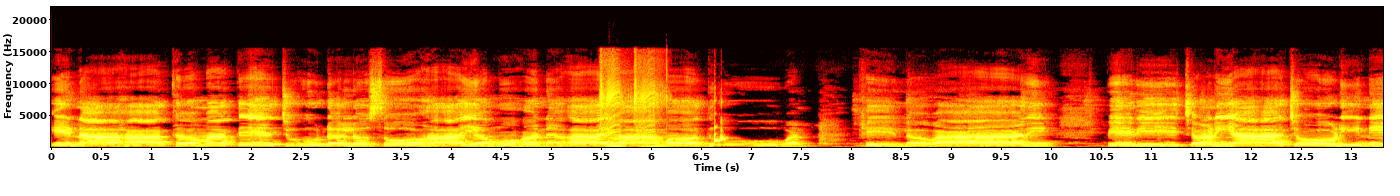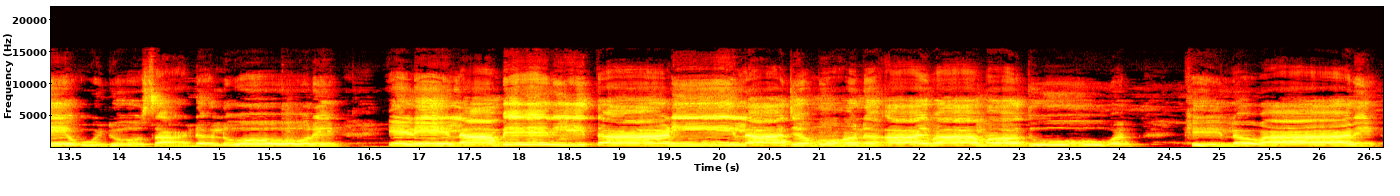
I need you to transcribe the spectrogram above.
એના હાથમાં તે ચૂડલો સોહાય મોહન આવ્યા મધુવન ખેલવારે. પેરી ચણિયા ચોડીને ઓઢો સાડલો રે. એણે લાંબેરી તાણી લાજ મોહન આવ્યા મધુવન ખેલવારે.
